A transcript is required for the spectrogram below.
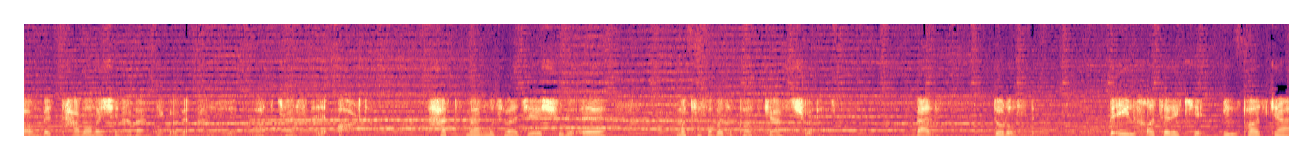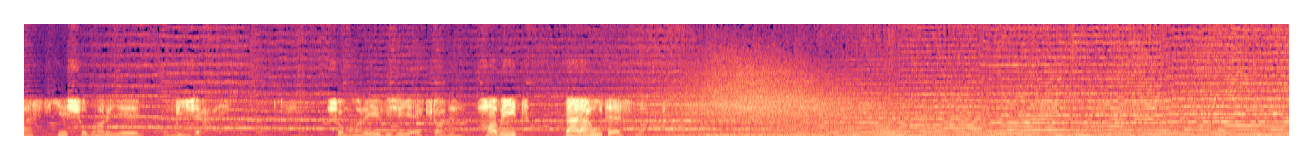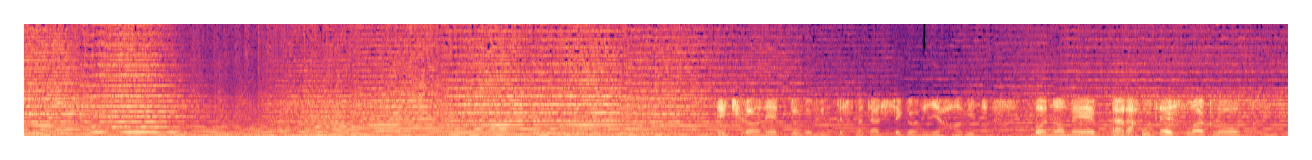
سلام به تمام شنوندگان عزیز پادکست آرد حتما متوجه شروع متفاوت پادکست شدید. بله درسته. به این خاطره که این پادکست یه شماره ویژه هست شماره ویژه اکران هابیت برهوت اسمارت اکران دومین قسمت از سگانه هابیت با نام برهوت اسماگ رو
